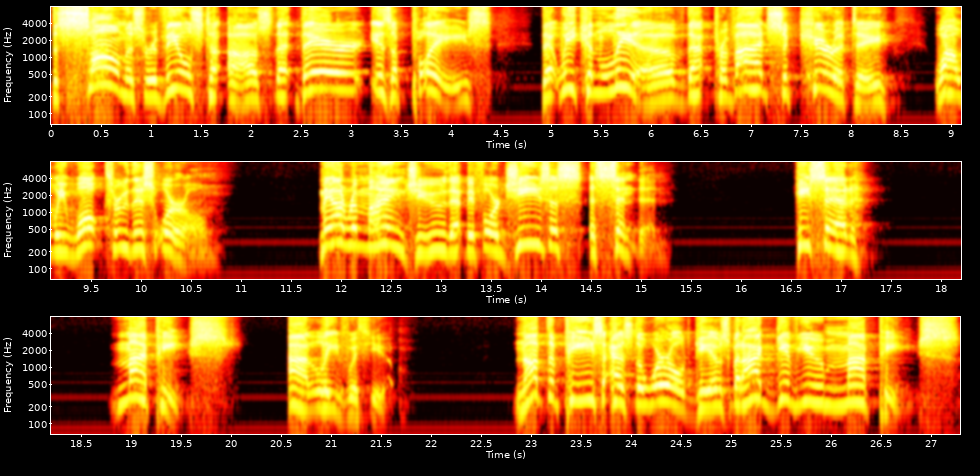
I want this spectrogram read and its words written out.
the psalmist reveals to us that there is a place that we can live that provides security while we walk through this world. May I remind you that before Jesus ascended, he said, My peace I leave with you. Not the peace as the world gives, but I give you my peace.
